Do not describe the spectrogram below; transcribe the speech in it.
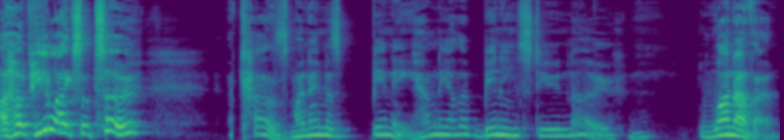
I hope he likes it too. Cuz my name is Benny. How many other Bennies do you know? One other,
